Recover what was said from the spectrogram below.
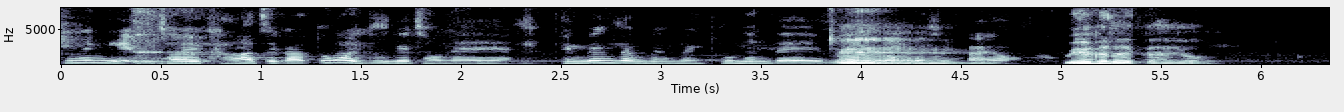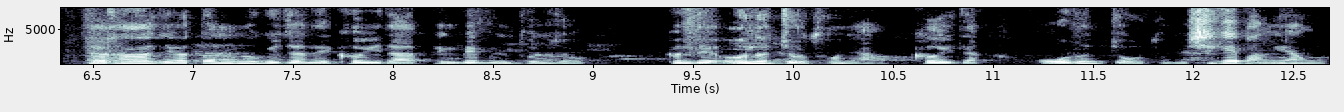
선생님, 저희 강아지가 똥을 누기 전에 뱅뱅뱅뱅뱅 도는데 왜 네. 그런 것일까요? 왜 그럴까요? 제 강아지가 똥 누기 전에 거의 다 뱅뱅뱅 돌죠. 근데 어느 쪽으로 도냐? 거의 다 오른쪽으로 돕니다. 시계 방향으로.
